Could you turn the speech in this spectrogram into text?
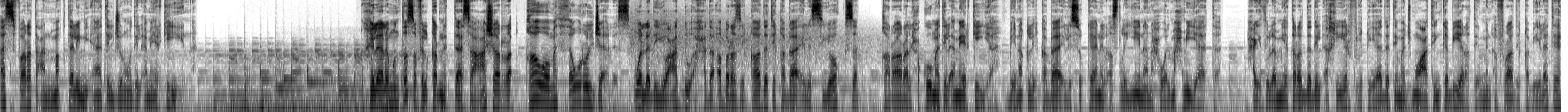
أسفرت عن مقتل مئات الجنود الأمريكيين. خلال منتصف القرن التاسع عشر قاوم الثور الجالس والذي يعد أحد أبرز قادة قبائل السيوكس قرار الحكومة الأمريكية بنقل قبائل السكان الأصليين نحو المحميات حيث لم يتردد الأخير في قيادة مجموعة كبيرة من أفراد قبيلته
